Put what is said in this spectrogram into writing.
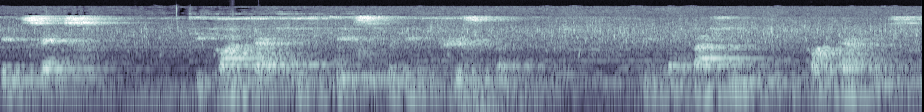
In sex, the contact is basically physical. In compassion, contact is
